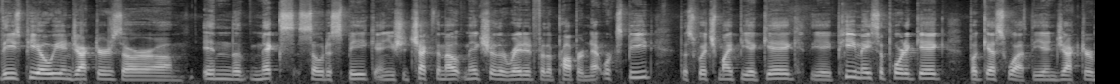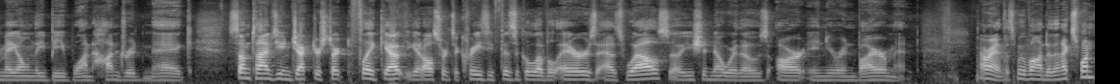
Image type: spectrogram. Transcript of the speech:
These PoE injectors are um, in the mix, so to speak, and you should check them out. Make sure they're rated for the proper network speed. The switch might be a gig, the AP may support a gig, but guess what? The injector may only be 100 meg. Sometimes the injectors start to flake out. You get all sorts of crazy physical level errors as well, so you should know where those are in your environment. All right, let's move on to the next one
